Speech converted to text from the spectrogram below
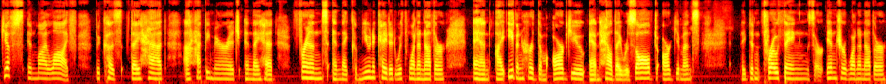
gifts in my life because they had a happy marriage and they had friends and they communicated with one another. And I even heard them argue and how they resolved arguments. They didn't throw things or injure one another.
